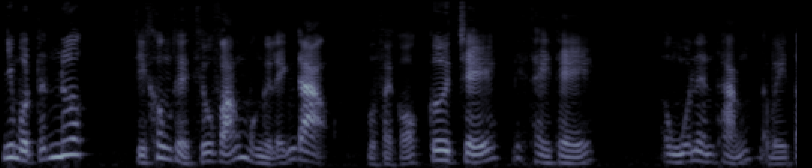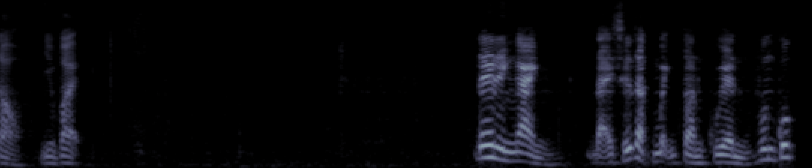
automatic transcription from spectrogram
nhưng một đất nước thì không thể thiếu vắng một người lãnh đạo và phải có cơ chế để thay thế. Ông Nguyễn Liên Thắng đã bày tỏ như vậy. Đây là hình ảnh Đại sứ đặc mệnh toàn quyền Vương quốc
